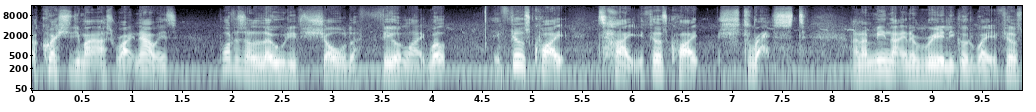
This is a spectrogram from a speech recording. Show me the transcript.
a question you might ask right now is, what does a loaded shoulder feel like? Well, it feels quite tight, it feels quite stressed. And I mean that in a really good way. It feels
